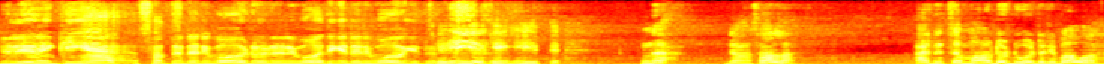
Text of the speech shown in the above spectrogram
Jadi rankingnya satu dari bawah, dua dari bawah, tiga dari bawah gitu. Ya, Iya kayak gitu Enggak, jangan salah Adit sama Aldo dua dari bawah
